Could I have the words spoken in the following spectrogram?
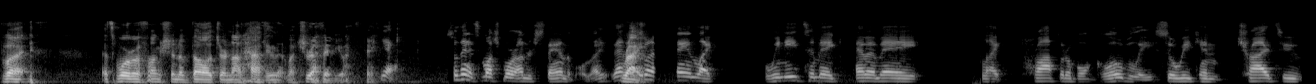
but that's more of a function of Bellator not having that much revenue. I think. Yeah. So then it's much more understandable, right? That's right. what I'm saying. Like we need to make MMA like profitable globally, so we can try to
